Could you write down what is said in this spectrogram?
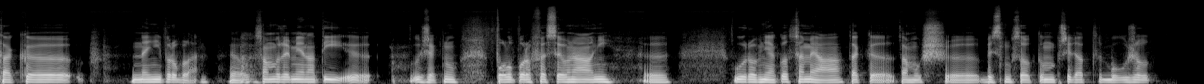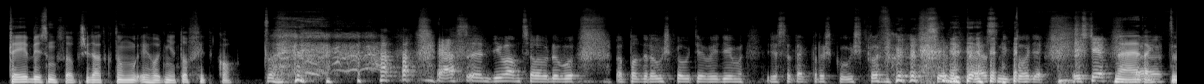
tak e, není problém. Jo. Samozřejmě na té, e, už řeknu, poloprofesionální úrovni, jako jsem já, tak tam už bys musel k tomu přidat, bohužel ty bys musel přidat k tomu i hodně to fitko. To, já se dívám celou dobu pod rouškou, tě vidím, že se tak trošku ušklepuješ, je to jasný pohodě. Ještě, ne, tak to,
